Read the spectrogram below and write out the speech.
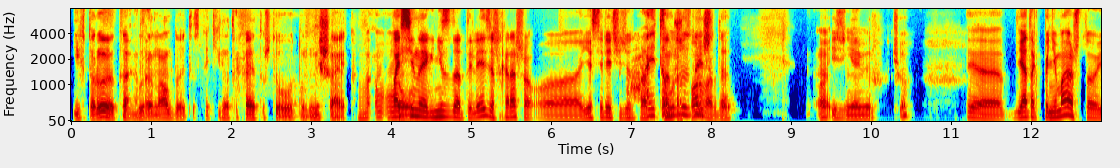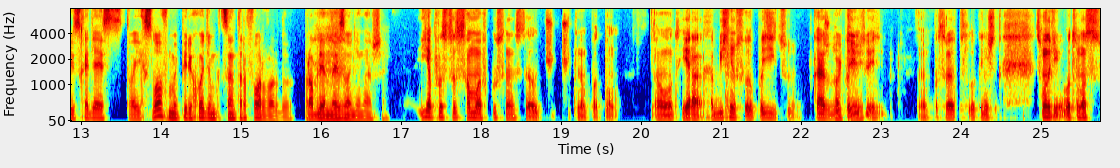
и второе, как бы Роналду это скотина такая, то что вот он мешает. В, в осиное гнездо ты лезешь, хорошо. Если речь идет про а это уже, знаешь, форварда. А, извини, Амир, что? Э, я так понимаю, что, исходя из твоих слов, мы переходим к центр-форварду, проблемной зоне нашей. Я просто самое вкусное оставил чуть-чуть на потом. Вот, я объясню свою позицию. Каждую позицию э, постараюсь лаконично. Смотри, вот у нас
